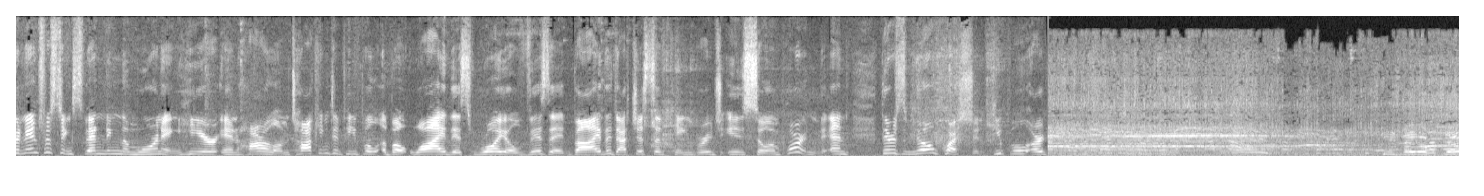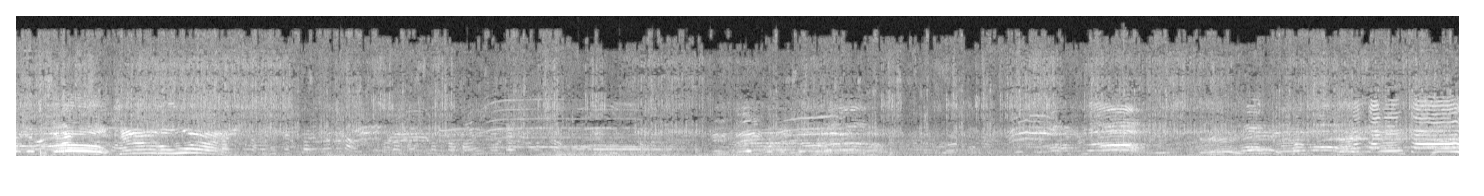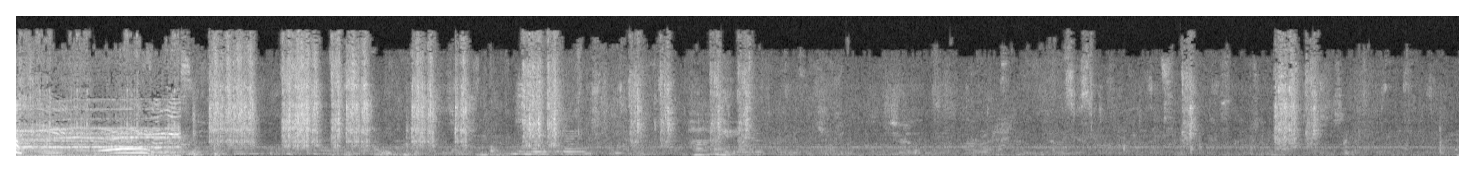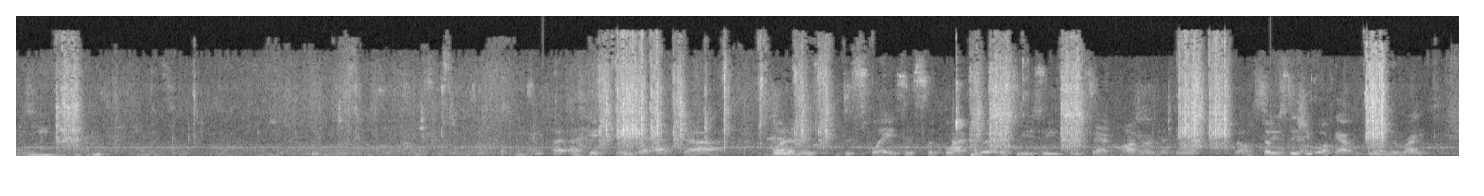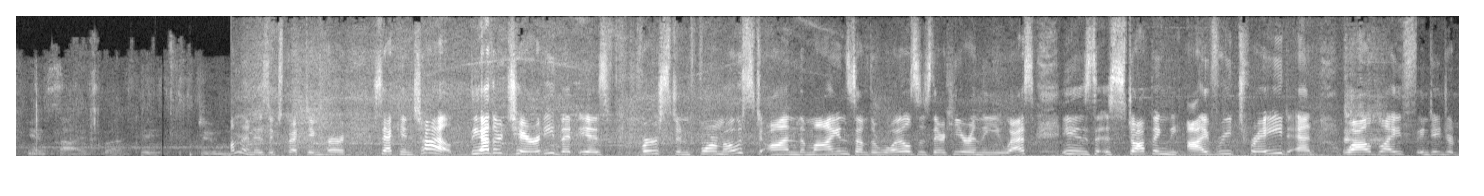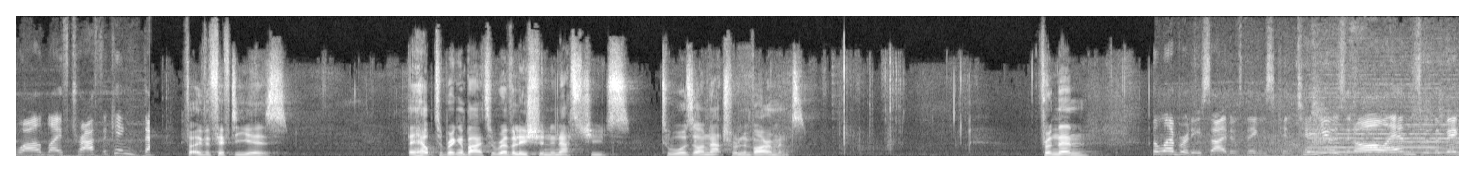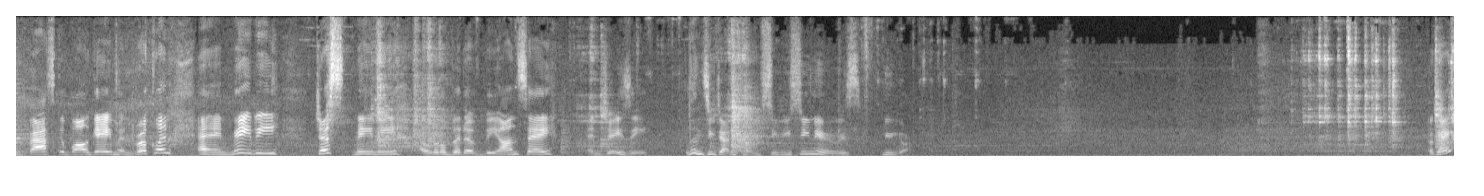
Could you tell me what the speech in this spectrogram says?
been interesting spending the morning here in Harlem talking to people about why this royal visit by the Duchess of Cambridge is so important. And there's no question people are. Excuse me, officer! Get out history that uh, one of the displays is the Black Whalers Museum from Sag Harbor that they so, so just as you walk out would be on the right hand side, but they do. Woman is expecting her second child. The other charity that is first and foremost on the minds of the royals as they're here in the U.S. is stopping the ivory trade and wildlife, endangered wildlife trafficking. For over 50 years. They helped to bring about a revolution in attitudes towards our natural environment. From them, celebrity side of things continues. It all ends with a big basketball game in Brooklyn and maybe, just maybe, a little bit of Beyonce and Jay-Z. Lyndsay Duncombe, CBC News, New York. Okay?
